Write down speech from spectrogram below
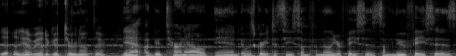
Yeah, yeah, we had a good turnout there. Yeah, a good turnout, and it was great to see some familiar faces, some new faces,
